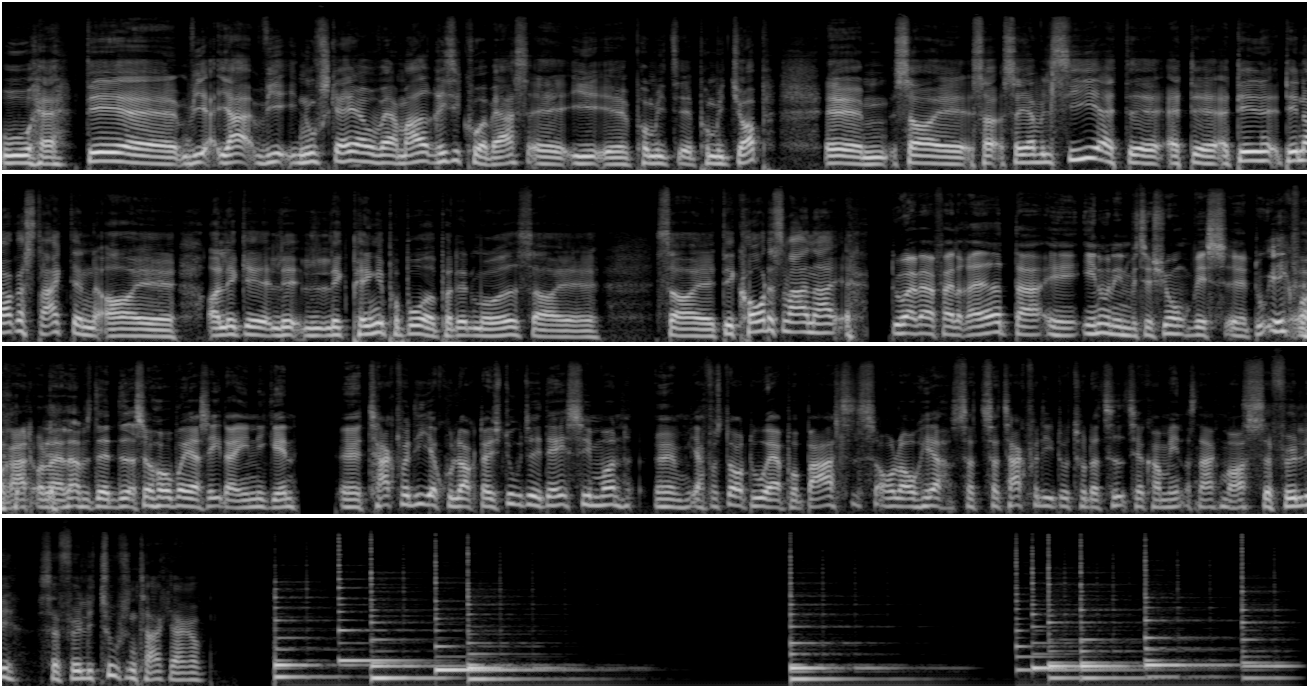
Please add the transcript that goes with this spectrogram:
Uha, det, øh, vi, jeg, vi, nu skal jeg jo være meget risikoavers øh, i, øh, på, mit, øh, på mit job, øh, så, øh, så, så jeg vil sige, at, øh, at, øh, at det, det er nok at strække den og, øh, og lægge, læ, lægge penge på bordet på den måde, så, øh, så øh, det korte svar er nej. Du har i hvert fald reddet dig øh, endnu en invitation, hvis øh, du ikke får ret under alle omstændigheder, så håber jeg at se dig ind igen. Øh, tak fordi jeg kunne lokke dig i studiet i dag, Simon. Øh, jeg forstår, du er på barselsoverlov her, så, så tak fordi du tog dig tid til at komme ind og snakke med os. Selvfølgelig, selvfølgelig. Tusind tak, Jacob.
